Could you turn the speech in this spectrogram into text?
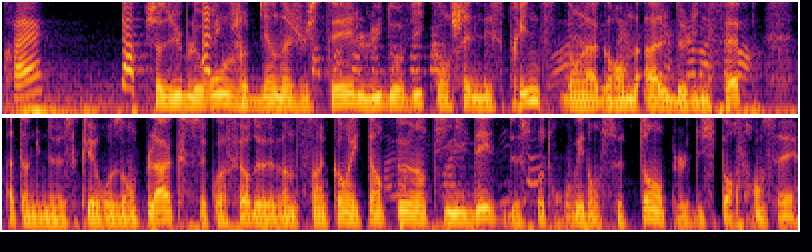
prêt Chasuble rouge bien ajusté, Ludovic enchaîne les sprints dans la grande halle de l'INSEP. Atteint d'une sclérose en plaques, ce coiffeur de 25 ans est un peu intimidé de se retrouver dans ce temple du sport français.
